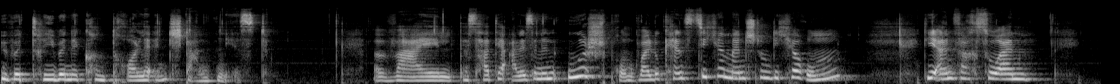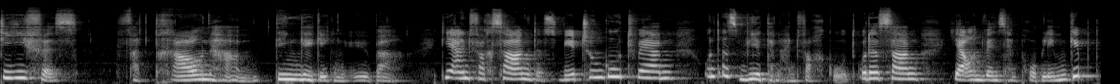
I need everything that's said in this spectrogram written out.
übertriebene Kontrolle entstanden ist. Weil das hat ja alles einen Ursprung, weil du kennst sicher Menschen um dich herum, die einfach so ein tiefes Vertrauen haben Dinge gegenüber die einfach sagen, das wird schon gut werden und das wird dann einfach gut. Oder sagen, ja, und wenn es ein Problem gibt,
